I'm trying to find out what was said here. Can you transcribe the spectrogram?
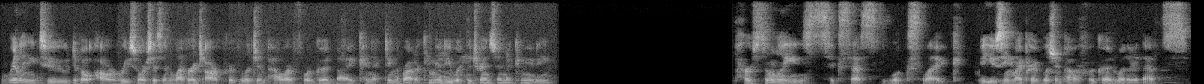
really need to devote our resources and leverage our privilege and power for good by connecting the broader community with the transgender community. Personally, success looks like using my privilege and power for good, whether that's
